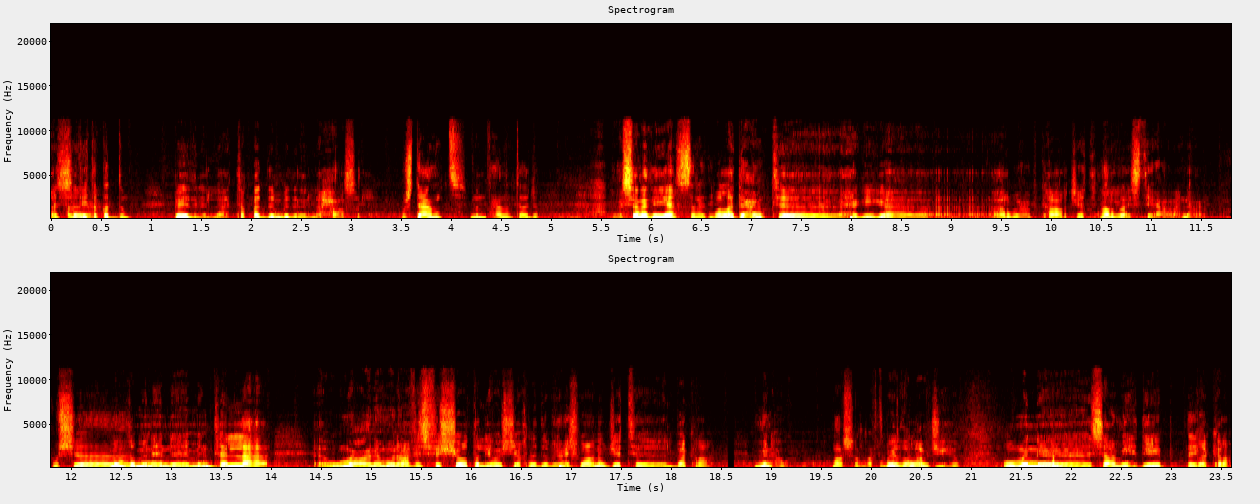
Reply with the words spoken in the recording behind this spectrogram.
هل في السنة تقدم؟ بإذن الله تقدم بإذن الله حاصل وش دعمت من فحل وانتاجه السنة ذي السنة ذي؟ والله دعمت آه، حقيقة آه، أربع أبكار جتني أربع. استعاره نعم. وش من ضمنهن من تلها ومعنا منافس في الشوط اللي هو الشيخ ندى بن عشوان وجت البكرة منهم ما شاء الله. بيض الله وجيهه ومن آه، سامي هديب أي. بكرة.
